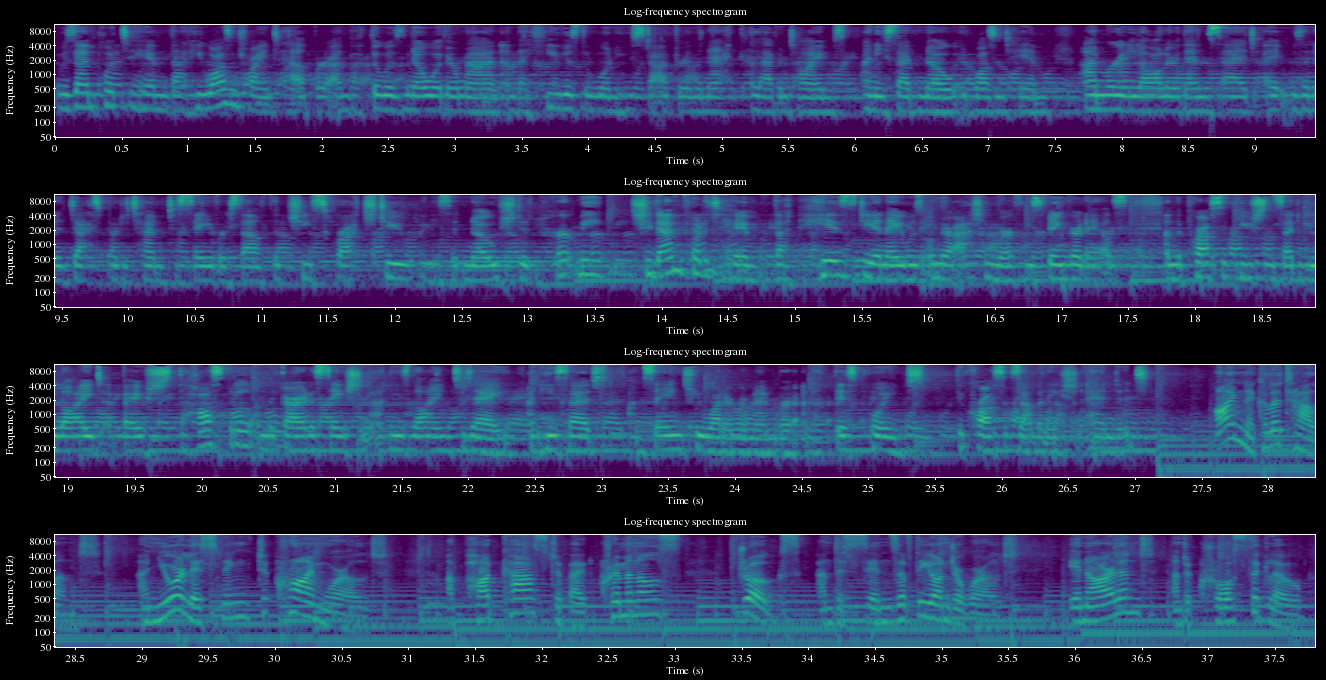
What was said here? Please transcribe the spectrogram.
It was then put to him that he wasn't trying to help her and that there was no other man and that he was the one who stabbed her in the neck 11 times. And he said, no, it wasn't him. Anne Marie Lawler then said it was in a desperate attempt to save herself that she scratched you. And he said, no, she didn't hurt me. She then put it to him that his DNA was under Ashling Murphy's fingernails. And the prosecution said he lied about the hospital and the Garda station and he's lying today. And he said, I'm saying to you what I remember. And at this point, the cross examination ended. I'm Nicola Tallant and you're listening to Crime World, a podcast about criminals, drugs, and the sins of the underworld in Ireland and across the globe.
